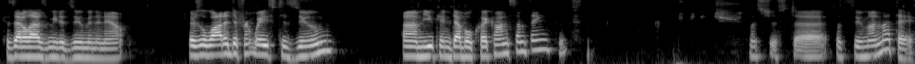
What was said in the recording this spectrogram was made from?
Because that allows me to zoom in and out. There's a lot of different ways to zoom. Um, you can double click on something. Oops. Let's just, uh, let's zoom on Mate.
